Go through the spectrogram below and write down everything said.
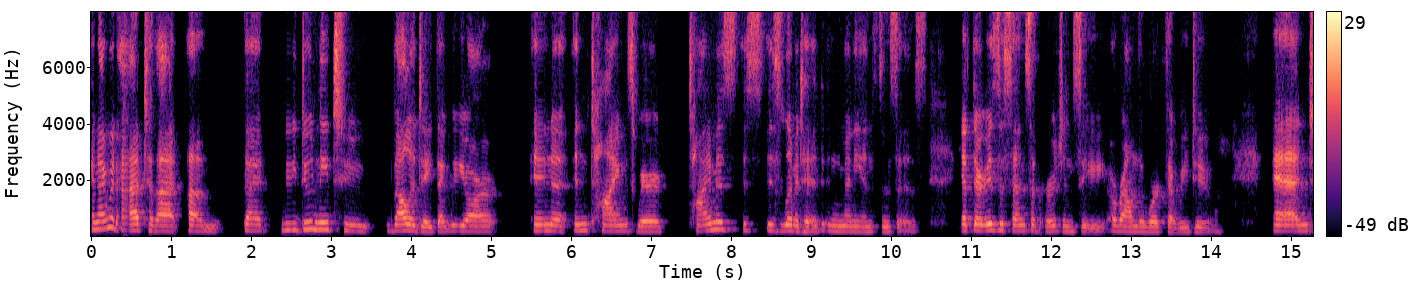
and I would add to that um, that we do need to validate that we are in a, in times where time is, is is limited in many instances. Yet there is a sense of urgency around the work that we do. And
